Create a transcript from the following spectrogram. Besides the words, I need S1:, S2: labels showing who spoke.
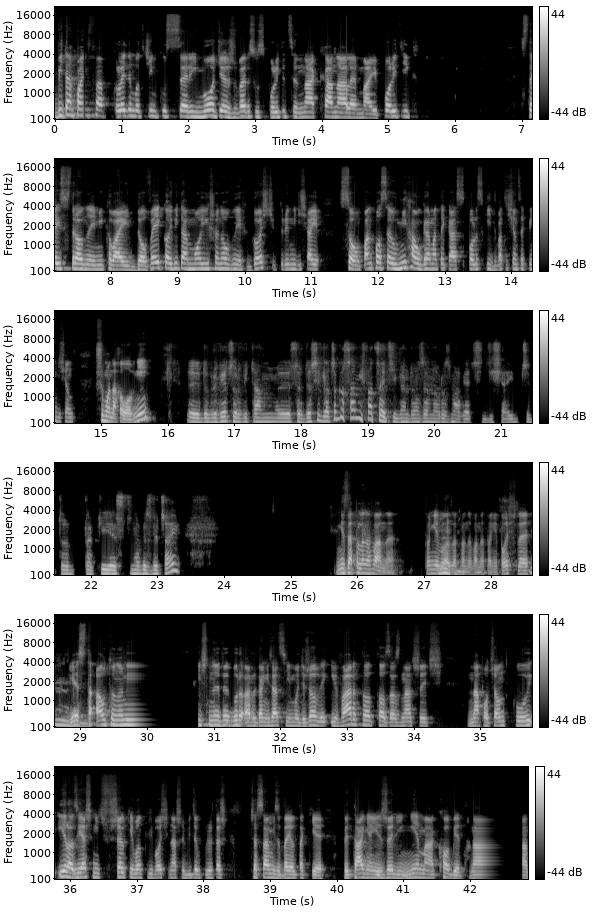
S1: Witam Państwa w kolejnym odcinku z serii Młodzież versus Politycy na kanale My. Z tej strony Mikołaj Dowejko i witam moich szanownych gości, którymi dzisiaj są pan poseł Michał Gramatyka z Polski 2050 Szymona Hołowni.
S2: Dobry wieczór, witam serdecznie. Dlaczego sami faceci będą ze mną rozmawiać dzisiaj? Czy to taki jest nowy zwyczaj?
S1: Niezaplanowane. To nie było mm. zaplanowane, panie pośle. Mm. Jest to autonomiczny wybór organizacji młodzieżowych i warto to zaznaczyć na początku i rozjaśnić wszelkie wątpliwości naszym widzom, którzy też czasami zadają takie pytania, jeżeli nie ma kobiet na,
